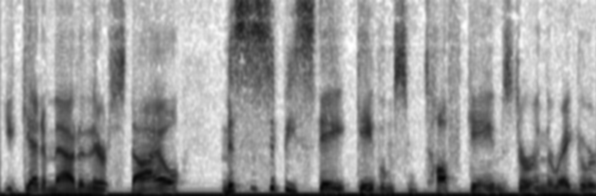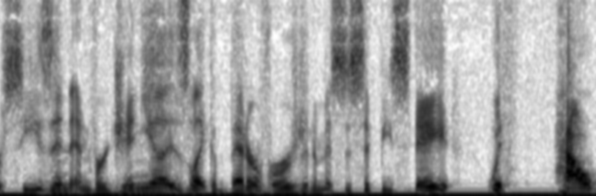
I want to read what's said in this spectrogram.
You get him out of their style. Mississippi State gave them some tough games during the regular season, and Virginia is like a better version of Mississippi State with how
